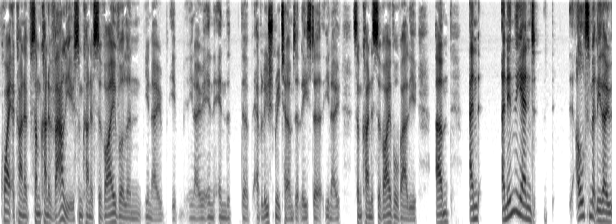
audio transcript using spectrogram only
quite a kind of some kind of value, some kind of survival, and you know, it, you know, in in the, the evolutionary terms at least, uh, you know, some kind of survival value. Um, and and in the end, ultimately though.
